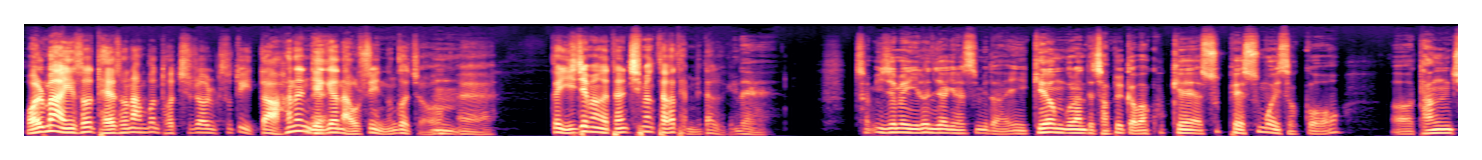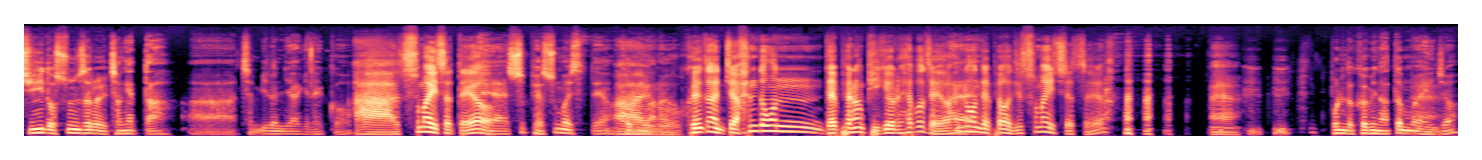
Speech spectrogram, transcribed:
얼마 안 있어 대선 한 번 더 치를 수도 있다 하는 네. 얘기가 나올 수 있는 거죠. 음. 예. 그러니까 이재명한테는 치명타가 됩니다. 그게. 네. 참 이재명이 이런 이야기를 했습니다. 이 계엄군한테 잡힐까봐 국회 숲에 숨어 있었고 어, 당 지휘도 순서를 정했다. 아, 참 이런 이야기를 했고 아 숨어 있었대요. 네, 숲에 숨어 있었대요. 아이고. 그러니까 이제 한동훈 대표랑 비교를 해보세요. 한동훈 네. 대표가 어디 숨어 있었어요? 예. 본인도 겁이 났던 네. 모양이죠.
